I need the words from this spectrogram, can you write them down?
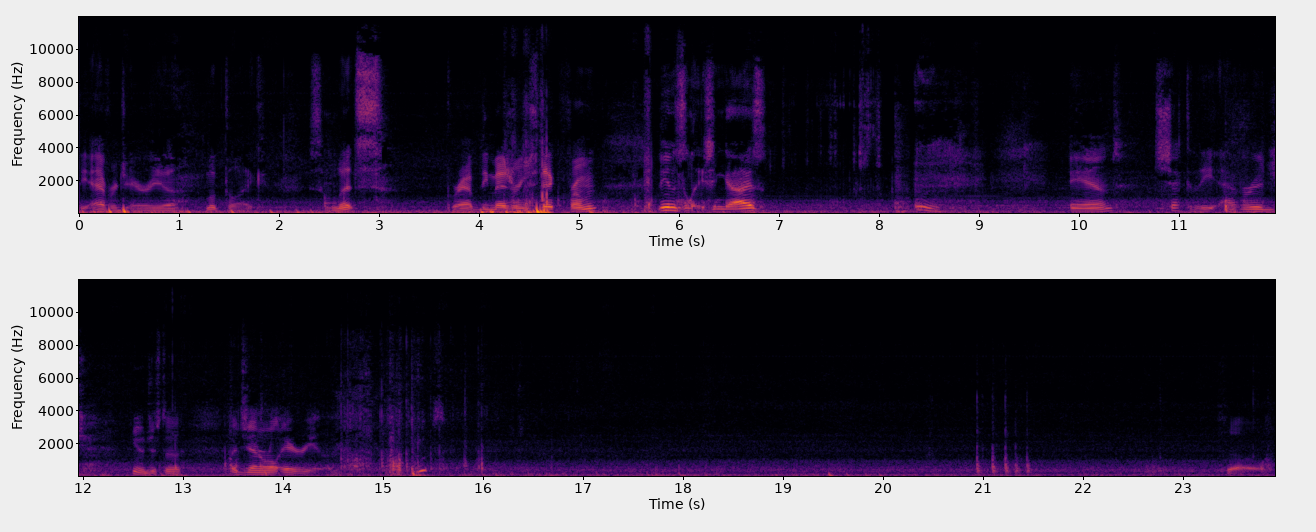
the average area looked like. So let's grab the measuring stick from the insulation guys and check the average, you know, just a, a general area. Whoops. So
